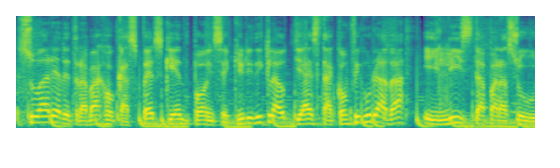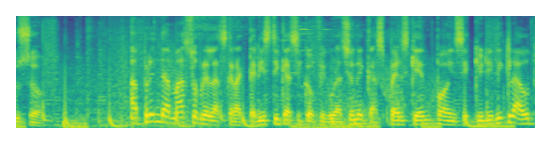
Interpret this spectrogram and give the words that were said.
Su área de trabajo Kaspersky Endpoint Security Cloud ya está configurada y lista para su uso. Aprenda más sobre las características y configuración de Kaspersky Endpoint Security Cloud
